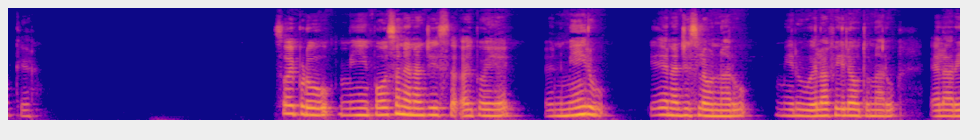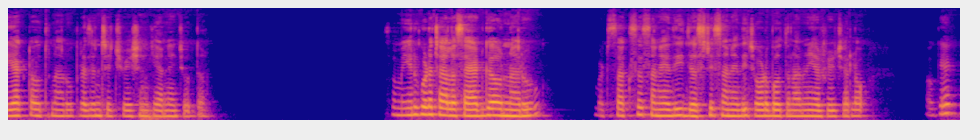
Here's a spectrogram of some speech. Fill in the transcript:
ఓకే. సో ఇప్పుడు మీ పర్సన్ ఎనర్జీస్ అయిపోయాయి అండ్ మీరు ఏ ఎనర్జీస్లో ఉన్నారు? మీరు ఎలా ఫీల్ అవుతున్నారు? ఎలా రియాక్ట్ అవుతున్నారు ప్రజెంట్ సిచ్యువేషన్కి అనేది చూద్దాం. సో మీరు కూడా చాలా సాడ్గా ఉన్నారు. బట్ సక్సెస్ అనేది జస్టిస్ అనేది చూడబోతున్నారు నియర్ ఫ్యూచర్లో. ఓకే?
